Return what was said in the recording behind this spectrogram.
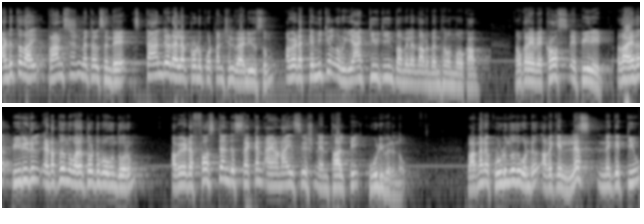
അടുത്തതായി ട്രാൻസിഷൻ മെറ്റൽസിന്റെ സ്റ്റാൻഡേർഡ് ഇലക്ട്രോഡ് പൊട്ടൻഷ്യൽ വാല്യൂസും അവയുടെ കെമിക്കൽ റിയാക്ടിവിറ്റിയും തമ്മിൽ എന്താണ് ബന്ധമെന്ന് നോക്കാം. നമുക്കറിയാം എക്രോസ് എ പീരീഡ്. അതായത് പീരീഡിൽ ഇടത്തുനിന്ന് വലത്തോട്ട് പോകും തോറും അവയുടെ first and second ionization enthalpy കൂടി വരുന്നു. അപ്പോൾ അങ്ങനെ കൂടുന്നത് കൊണ്ട് അവയ്ക്ക് less negative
